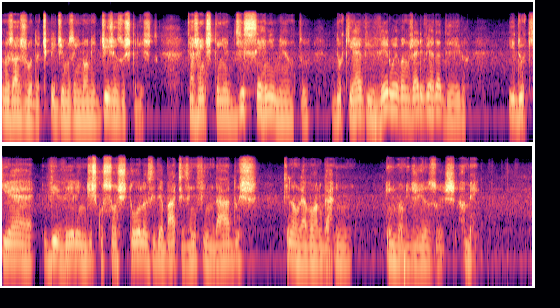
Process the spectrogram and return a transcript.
nos ajuda, te pedimos em nome de Jesus Cristo, que a gente tenha discernimento do que é viver o Evangelho verdadeiro e do que é viver em discussões tolas e debates infindados que não levam a lugar nenhum. Em nome de Jesus. Amém.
